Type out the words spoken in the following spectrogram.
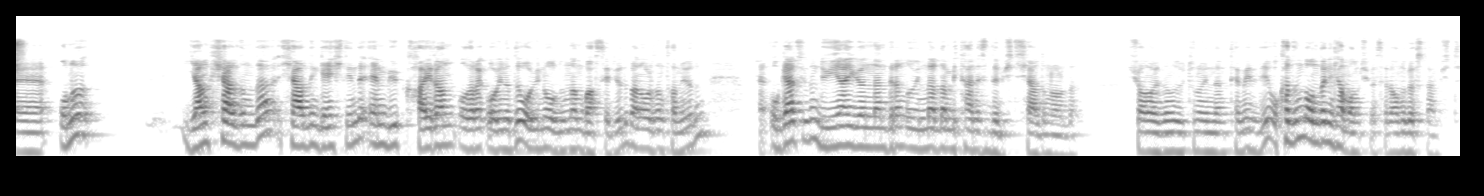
E, onu Young Sheldon'da Sheldon gençliğinde en büyük hayran olarak oynadığı oyun olduğundan bahsediyordu. Ben oradan tanıyordum. Yani o gerçekten dünyayı yönlendiren oyunlar bir tanesi demişti Sheldon orada. Şu an oynadığımız bütün oyunların temeli diye. O kadın da ondan ilham almış mesela onu göstermişti.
